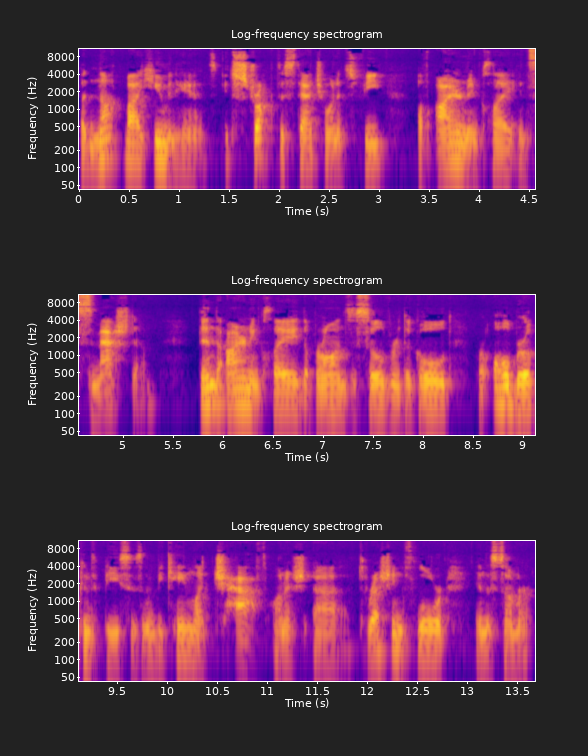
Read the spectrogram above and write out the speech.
but not by human hands. It struck the statue on its feet of iron and clay and smashed them. Then the iron and clay, the bronze, the silver, the gold were all broken to pieces and became like chaff on a uh, threshing floor in the summer.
